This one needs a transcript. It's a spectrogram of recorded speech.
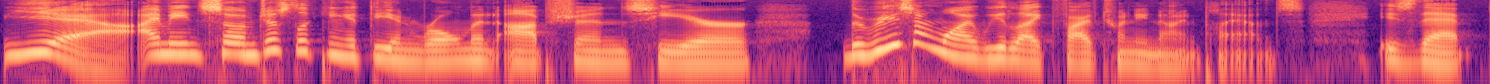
Yeah, I mean, so I'm just looking at the enrollment options here. The reason why we like 529 plans is that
